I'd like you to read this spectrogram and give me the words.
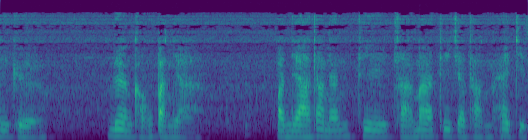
นี่คือเรื่องของปัญญา ปัญญาเท่านั้นที่สามารถที่จะทำให้จิต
